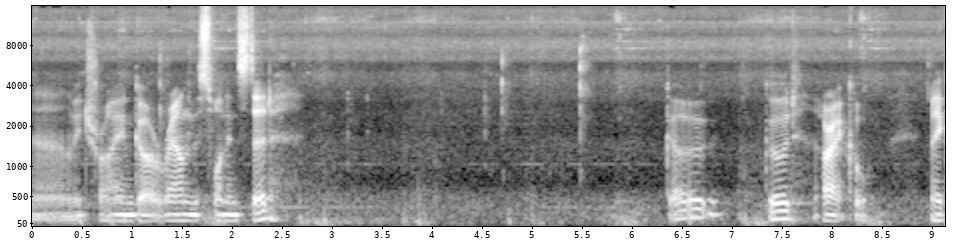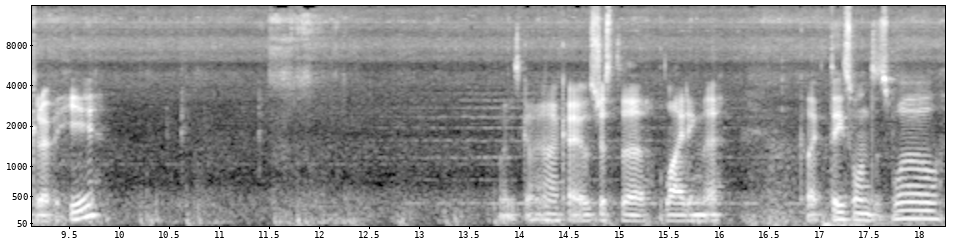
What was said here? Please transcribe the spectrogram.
Uh, let me try and go around this one instead. Go. Good. Alright, cool. Make it over here. What is going on? Okay, it was just the lighting there. Collect these ones as well.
